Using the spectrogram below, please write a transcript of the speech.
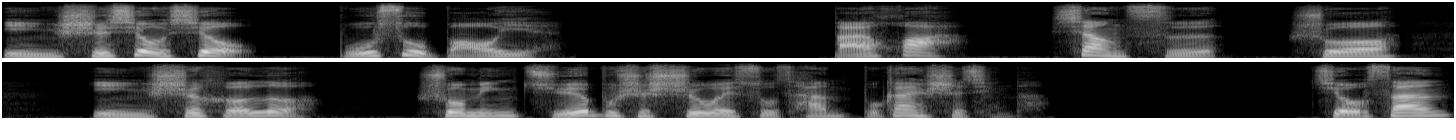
饮食秀秀，不素饱也。白话象辞说，饮食和乐，说明绝不是尸位素餐、不干事情的。九三，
